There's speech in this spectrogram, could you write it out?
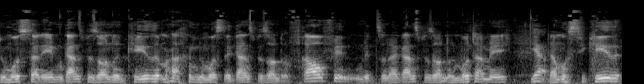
Du musst dann eben ganz besonderen Käse machen, du musst eine ganz besondere Frau finden mit so einer ganz besonderen Muttermilch. Ja. Da muss die Käse,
